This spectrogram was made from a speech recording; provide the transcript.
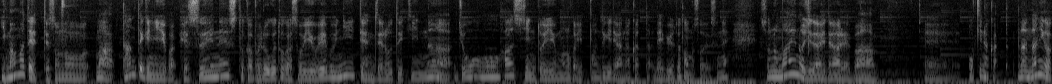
今までってそのまあ端的に言えば SNS とかブログとかそういう Web2.0 的な情報発信というものが一般的ではなかったレビューとかもそうですねその前の時代であれば、えー、起きなかった。な何が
